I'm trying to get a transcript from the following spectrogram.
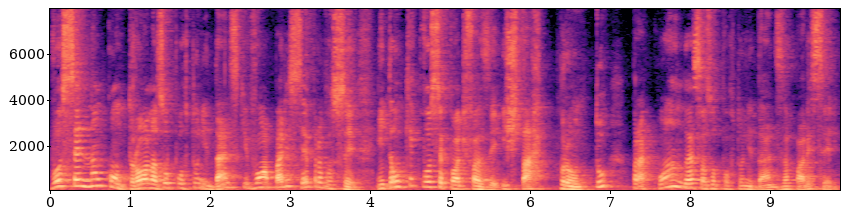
Você não controla as oportunidades que vão aparecer para você. Então, o que, que você pode fazer? Estar pronto para quando essas oportunidades aparecerem.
